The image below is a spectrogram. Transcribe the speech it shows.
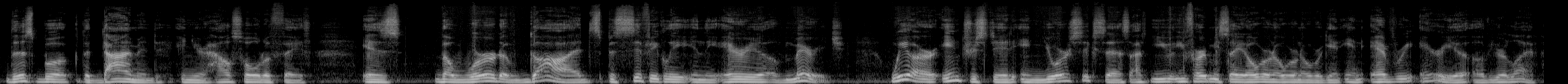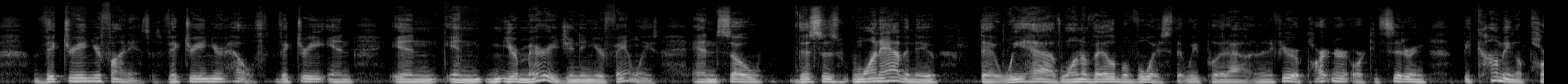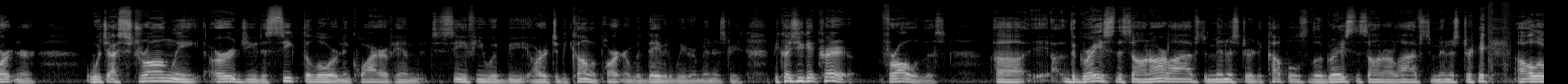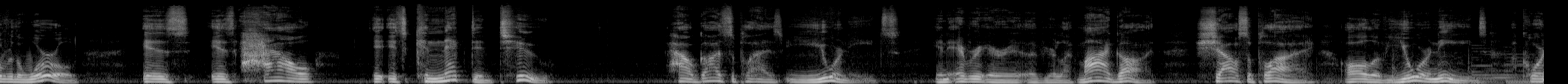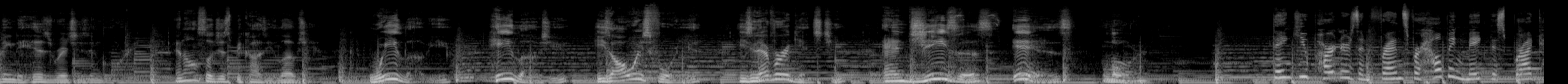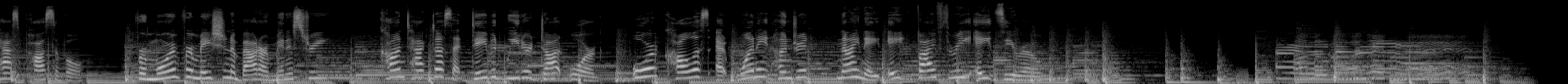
this book, The Diamond in Your Household of Faith, is the Word of God specifically in the area of marriage. We are interested in your success. I, you, you've heard me say it over and over and over again in every area of your life victory in your finances, victory in your health, victory in, in, in your marriage and in your families. And so, this is one avenue that we have, one available voice that we put out. And if you're a partner or considering becoming a partner, which I strongly urge you to seek the Lord and inquire of Him to see if you would be, or to become a partner with David Weeder Ministries, because you get credit for all of this. Uh, the grace that's on our lives to minister to couples, the grace that's on our lives to minister all over the world, is is how it's connected to how God supplies your needs in every area of your life. My God shall supply all of your needs according to his riches and glory. And also just because he loves you. We love you. He loves you. He's always for you. He's never against you. And Jesus is Lord. Thank you, partners and friends, for helping make this broadcast possible. For more information about our ministry, contact us at davidweeder.org or call us at 1 800 988 5380.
